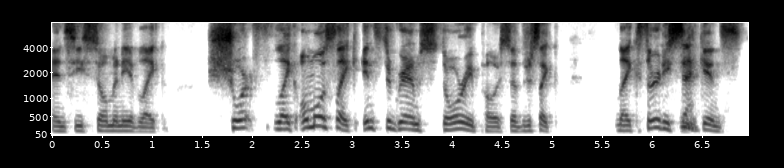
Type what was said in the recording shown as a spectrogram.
and see so many of like short like almost like instagram story posts of just like like 30 mm. seconds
